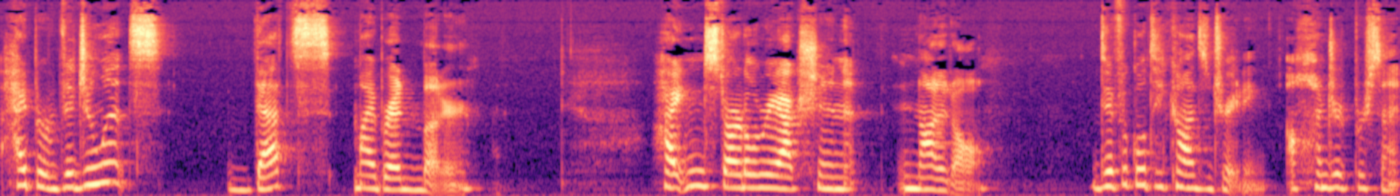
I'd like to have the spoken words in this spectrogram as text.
hypervigilance, that's my bread and butter. Heightened startle reaction, not at all. Difficulty concentrating, 100%.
